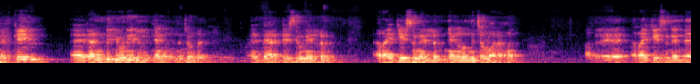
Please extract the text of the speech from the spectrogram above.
ഫെഫ്കയിൽ രണ്ട് യൂണിയനിൽ ഞങ്ങൾ ഒന്നിച്ചുണ്ട് ഡയറക്ടേഴ്സ് യൂണിയനിലും റൈറ്റേഴ്സ് യൂണിയനിലും ഞങ്ങൾ ഒന്നിച്ചുള്ളവരാണ്. അതിൽ റൈറ്റേഴ്സ് യൂണിയന്റെ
